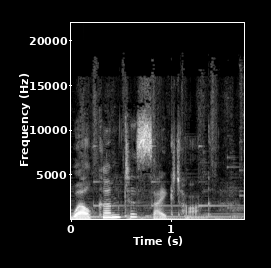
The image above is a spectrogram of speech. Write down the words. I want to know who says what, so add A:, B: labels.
A: Welcome to Psych Talk.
